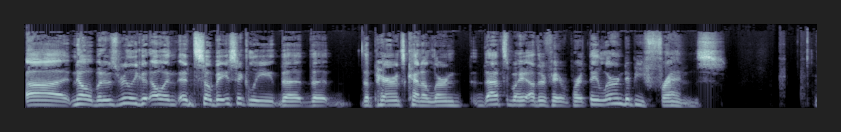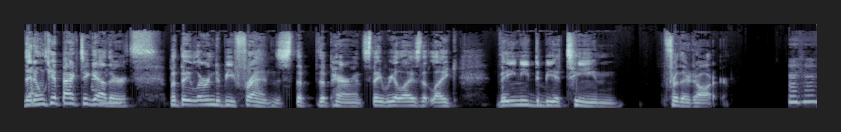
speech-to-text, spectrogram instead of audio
uh, no, but it was really good. Oh, and, and so basically the, the, the parents kind of learned, that's my other favorite part. They learned to be friends. They don't get back together but they learn to be friends the the parents. They realize that like they need to be a team for their daughter. Hmm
